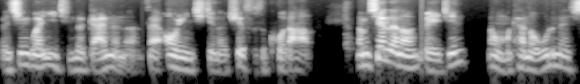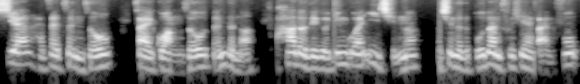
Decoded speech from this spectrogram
呃新冠疫情的感染呢，在奥运期间呢确实是扩大了。那么现在呢，北京，那我们看到，无论在西安，还在郑州，在广州等等呢，它的这个新冠疫情呢，现在的不断出现反复。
